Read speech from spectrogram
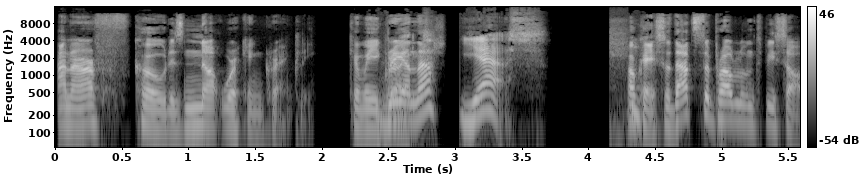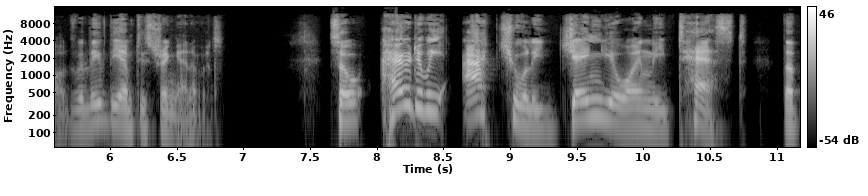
And our f- code is not working correctly. Can we agree on that? Yes. Okay, so that's the problem to be solved. We'll leave the empty string out of it. So, how do we actually genuinely test that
